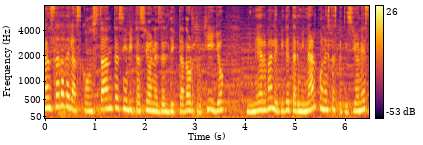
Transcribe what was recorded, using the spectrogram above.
Cansada de las constantes invitaciones del dictador Trujillo, Minerva le pide terminar con estas peticiones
